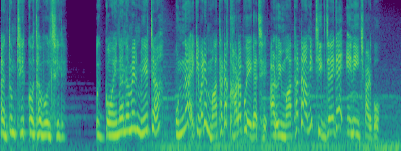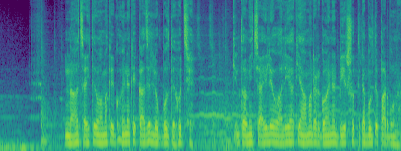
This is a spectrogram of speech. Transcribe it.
একদম ঠিক কথা বলছিলে। ওই গয়না নামের মেয়েটা ওর না একেবারে মাথাটা খারাপ হয়ে গেছে আর ওই মাথাটা আমি ঠিক জায়গায় এনেই ছাড়বো। না চাইতেও আমাকে গয়নাকে কাজের লোক বলতে হচ্ছে। কিন্তু আমি চাইলেও আলিয়াকে আমার আর গয়নার বিয়ের সত্যিটা বলতে পারব না।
